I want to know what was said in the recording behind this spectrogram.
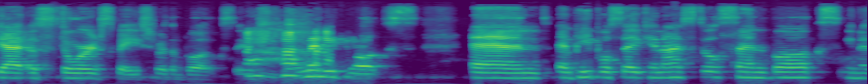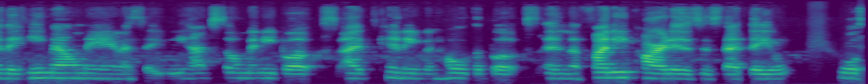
get a storage space for the books. There's so many books. And and people say, Can I still send books? You know, they email me and I say, We have so many books, I can't even hold the books. And the funny part is is that they will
